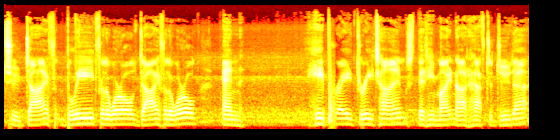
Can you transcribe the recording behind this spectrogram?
to die, for, bleed for the world, die for the world, and he prayed three times that he might not have to do that,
